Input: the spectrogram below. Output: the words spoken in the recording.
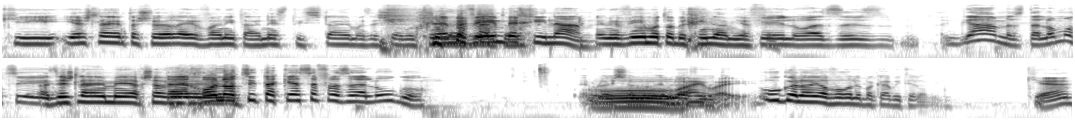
כי יש להם את השוער היווני, את הנסטיס 2 הזה שהם הולכים... שהם מביאים. בחינם. הם מביאים אותו בחינם, יפה. כאילו, אז אז גם, אז אתה לא מוציא... אז יש להם אה, עכשיו... אתה אה, יכול להוציא את הכסף הזה על אוגו. הם לא ישנו, הם לא. אותו. אוגו לא יעבור למכבי תל אביב. כן?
